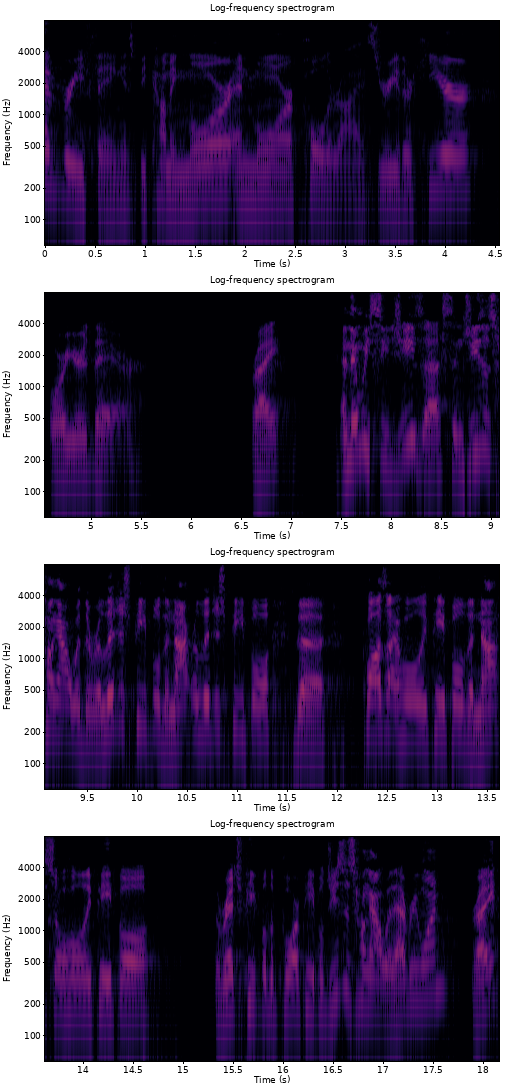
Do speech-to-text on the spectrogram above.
Everything is becoming more and more polarized. You're either here or you're there right? And then we see Jesus, and Jesus hung out with the religious people, the not religious people, the quasi holy people, the not so holy people, the rich people, the poor people. Jesus hung out with everyone, right?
